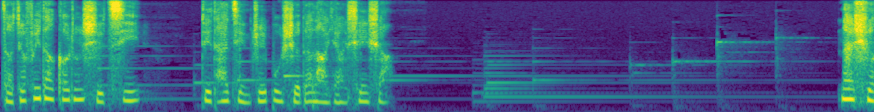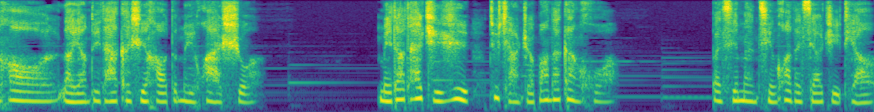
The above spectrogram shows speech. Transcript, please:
早就飞到高中时期对他紧追不舍的老杨身上。那时候，老杨对他可是好的没话说。每到他值日，就抢着帮他干活，把写满情话的小纸条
